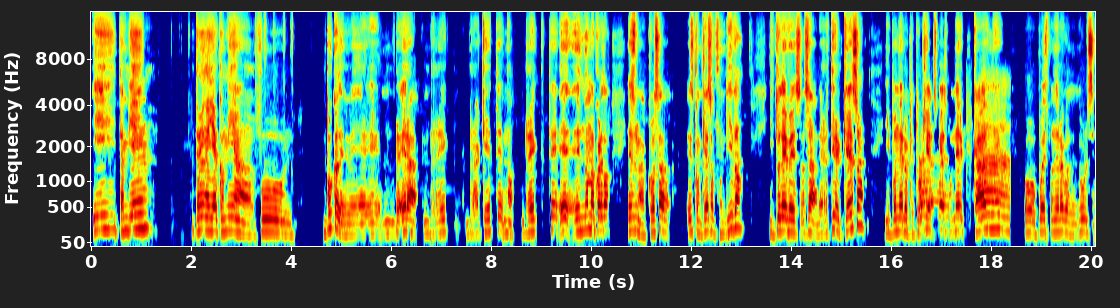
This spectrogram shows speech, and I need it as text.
Y también, también allá comía full, un poco de, eh, era re- raquete, no, recte, eh, eh, no me acuerdo, es una cosa, es con queso fundido y tú debes, o sea, derretir el queso y poner lo que tú quieras. Puedes poner carne Ah, o puedes poner algo de dulce,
